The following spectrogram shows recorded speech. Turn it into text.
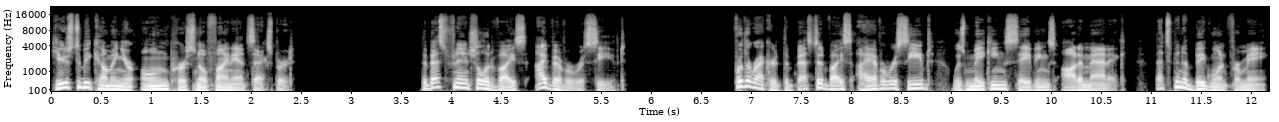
Here's to becoming your own personal finance expert. The best financial advice I've ever received. For the record, the best advice I ever received was making savings automatic. That's been a big one for me.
